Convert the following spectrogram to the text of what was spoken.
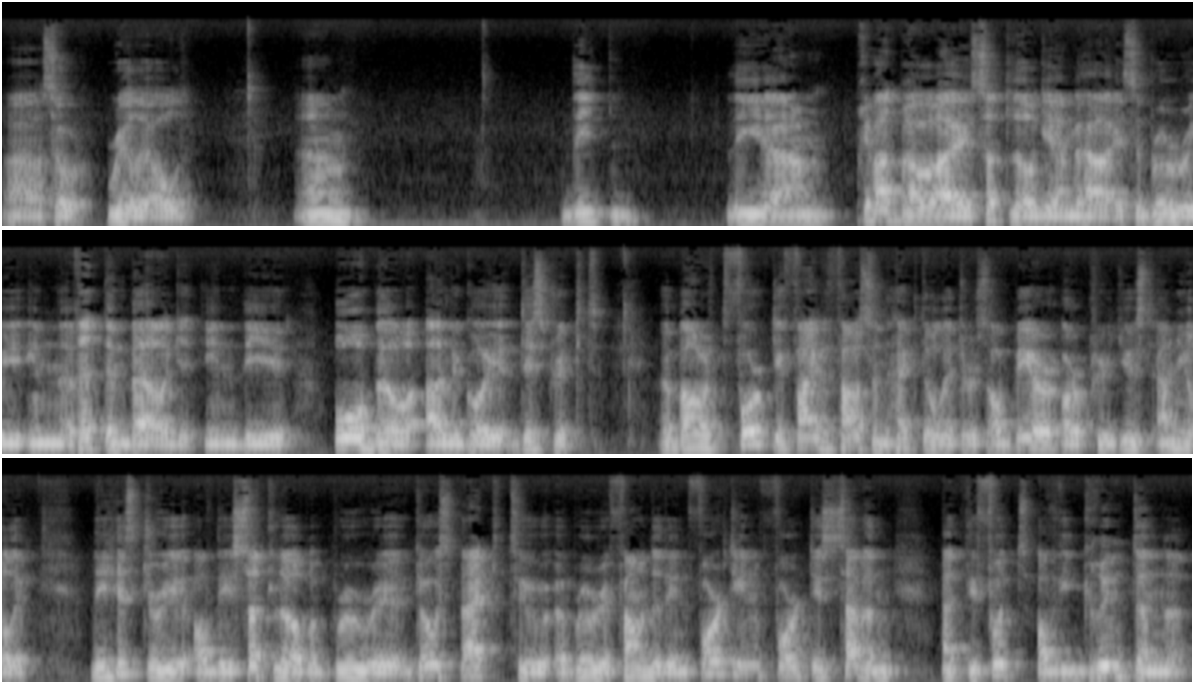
uh, so really old. Um, the the um, Privatbrauerei Zötler GmbH is a brewery in Rettenberg in the Oberallgäu district. About 45,000 hectoliters of beer are produced annually. The history of the Zötler brewery goes back to a brewery founded in 1447 at the foot of the Grünten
